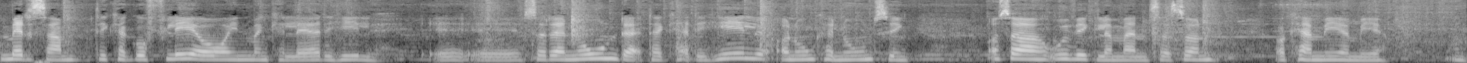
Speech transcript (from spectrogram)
med det samme. Det kan gå flere år, inden man kan lære det hele. Øh, øh, så der er nogen, der, der kan det hele, og nogen kan nogen ting. Og så udvikler man sig sådan, og kan mere og mere. Mm.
